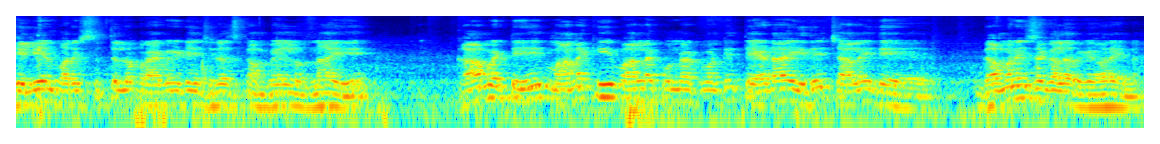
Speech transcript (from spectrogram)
తెలియని పరిస్థితుల్లో ప్రైవేట్ ఇన్సూరెన్స్ కంపెనీలు ఉన్నాయి. కాబట్టి మనకి వాళ్ళకు ఉన్నటువంటి తేడా ఇది చాలా ఇది. గమనించగలరు ఎవరైనా.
